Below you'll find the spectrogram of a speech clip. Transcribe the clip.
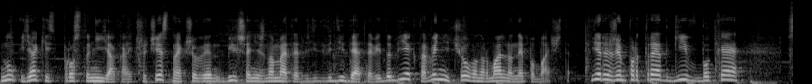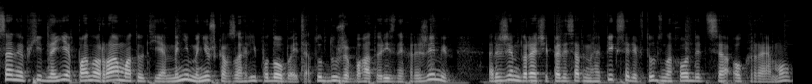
Ну, якість просто ніяка, якщо чесно, якщо ви більше ніж на метр відійдете від об'єкта, ви нічого нормально не побачите. Є режим портрет, гіф, боке, все необхідне є, панорама тут є. Мені менюшка взагалі подобається. Тут дуже багато різних режимів. Режим, до речі, 50 мегапікселів тут знаходиться окремо.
